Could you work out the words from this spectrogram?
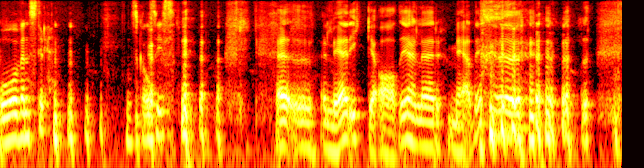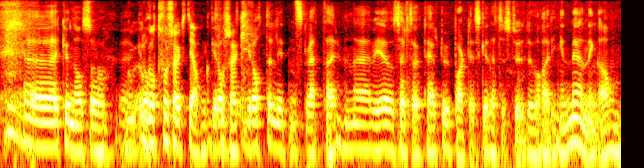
og Venstre. Det skal sies. Jeg, ler ikke av de, eller med de. Jeg kunne også eh, grått, Godt forsøk, Stian. Godt grått, forsøk. grått en liten skvett her. Men eh, vi er jo selvsagt helt upartiske i dette studioet og har ingen meninger om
